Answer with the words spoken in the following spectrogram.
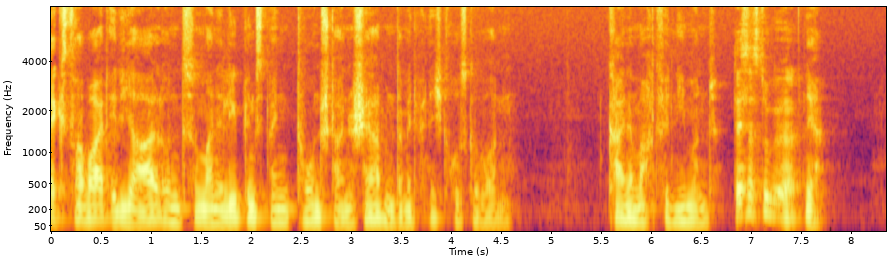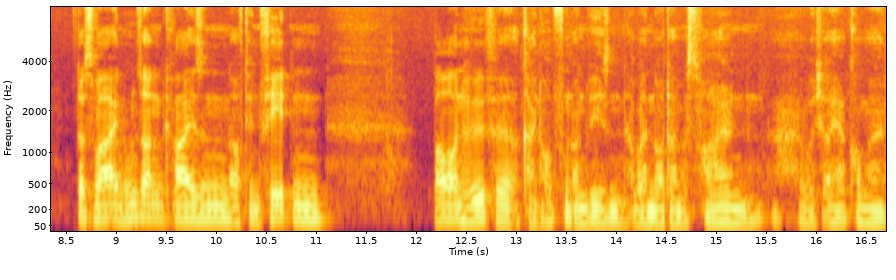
Extra breit, ideal und meine Lieblingsband Tonsteine Scherben. Damit bin ich groß geworden. Keine Macht für niemand. Das hast du gehört. Ja. Das war in unseren Kreisen, auf den Feten, Bauernhöfe, kein Hopfen anwesend, aber in Nordrhein-Westfalen, wo ich herkomme,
